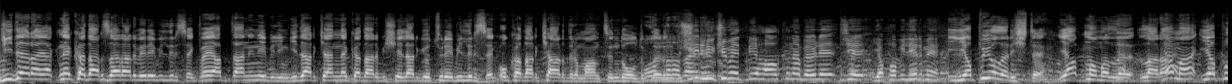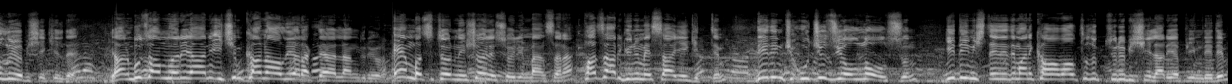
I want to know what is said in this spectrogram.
Gider ayak ne kadar zarar verebilirsek veyahut da hani ne bileyim giderken ne kadar bir şeyler götürebilirsek o kadar kardır mantığında olduklarını Onlara Bir düşünüyorum. hükümet bir halkına böylece yapabilir mi? Yapıyorlar işte. Yapmamalılar ama yapılıyor bir şekilde. Yani bu zamları yani içim kan ağlayarak değerlendiriyorum. En basit örneği şöyle söyleyeyim ben sana. Pazar günü mesaiye gittim. Dedim ki ucuz yollu olsun. Gideyim işte dedim hani kahvaltılık türü bir şeyler yapayım dedim.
